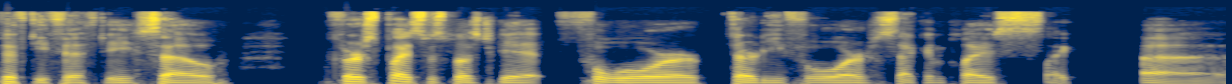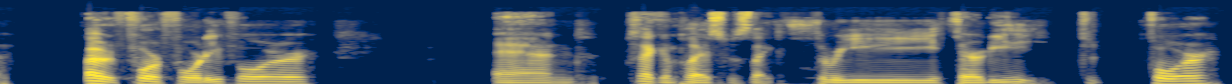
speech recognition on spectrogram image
50 50. So first place was supposed to get 434, second place like uh or 444 and second place was like 334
